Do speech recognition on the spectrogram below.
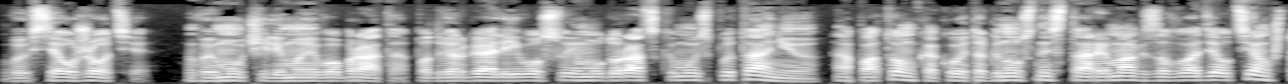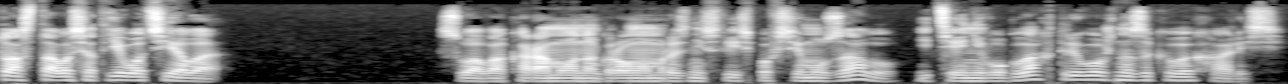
Вы все лжете. Вы мучили моего брата, подвергали его своему дурацкому испытанию, а потом какой-то гнусный старый маг завладел тем, что осталось от его тела. Слова Карамона громом разнеслись по всему залу, и тени в углах тревожно заколыхались.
